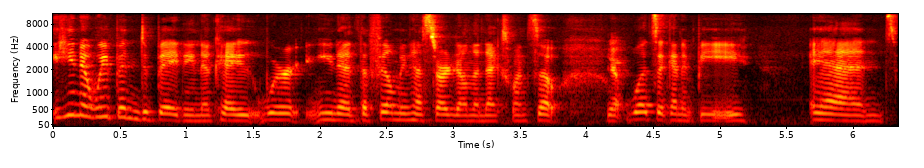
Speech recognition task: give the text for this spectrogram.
you know, we've been debating, okay, we're you know, the filming has started on the next one. So Yep. what's it going to be? And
